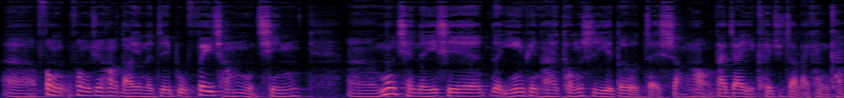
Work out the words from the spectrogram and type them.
呃奉奉俊昊导演的这部《非常母亲》。嗯，目前的一些的影音平台同时也都有在上哈，大家也可以去找来看看。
